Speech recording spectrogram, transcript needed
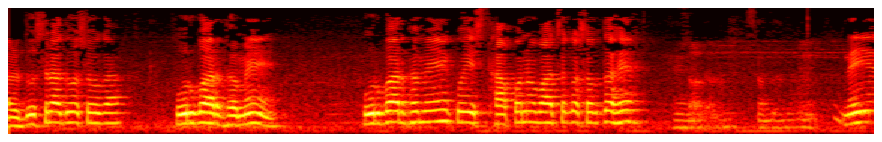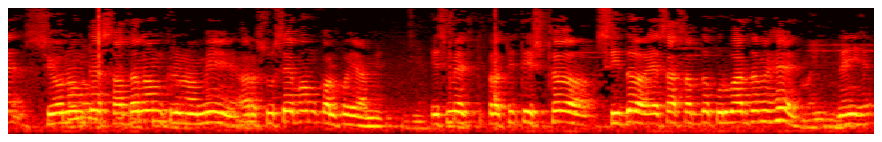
और दूसरा दोष होगा पूर्वार्ध में पूर्वार्ध में कोई स्थापन वाचक शब्द है? नहीं है श्योनम ते सदनम कृणमी और सुसेवम कल्पयामी। इसमें प्रतिष्ठ सिद्ध ऐसा शब्द पूर्वार्ध में है? नहीं है।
